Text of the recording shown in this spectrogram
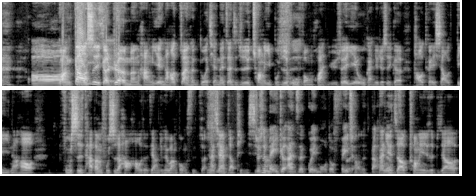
哦，广告是一个热门行业，然后赚很多钱。那阵子就是创意部就是呼风唤雨，所以业务感觉就是一个跑腿小弟，然后服侍他，把他们服侍的好好的，这样就可以往公司转。那现在比较平行嘛，就是每一个案子的规模都非常的大。那你也知道，创业就是比较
